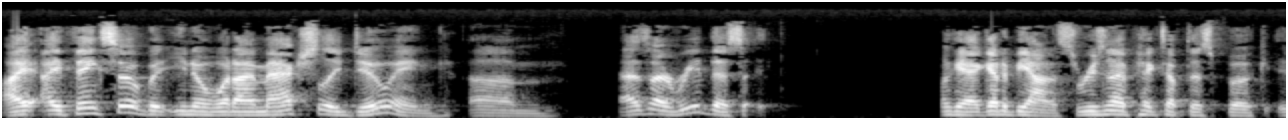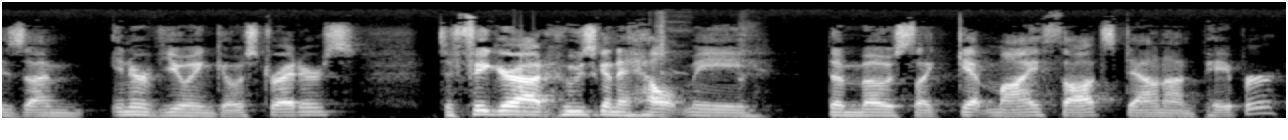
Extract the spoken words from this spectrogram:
I, I think so, but you know what I'm actually doing um, as I read this. Okay, I got to be honest. The reason I picked up this book is I'm interviewing ghostwriters to figure out who's going to help me the most, like get my thoughts down on paper.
